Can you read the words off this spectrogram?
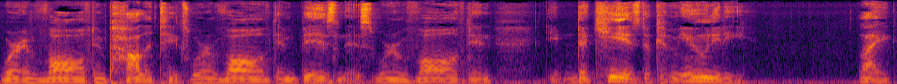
were involved in politics, were involved in business, were involved in the kids, the community. Like,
